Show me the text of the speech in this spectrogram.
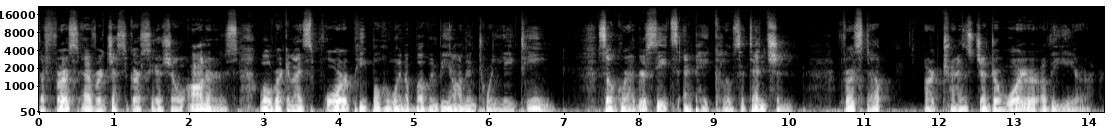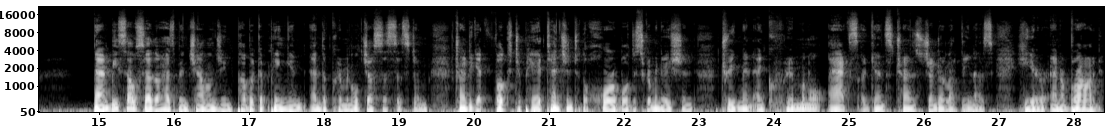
The first ever Jesse Garcia Show honors will recognize four people who went above and beyond in 2018. So grab your seats and pay close attention. First up, our Transgender Warrior of the Year. Bambi Salcedo has been challenging public opinion and the criminal justice system, trying to get folks to pay attention to the horrible discrimination, treatment, and criminal acts against transgender Latinas here and abroad.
